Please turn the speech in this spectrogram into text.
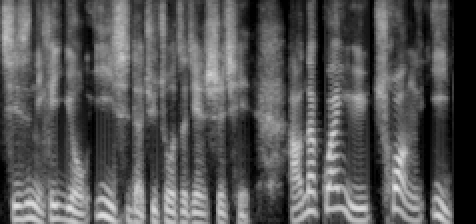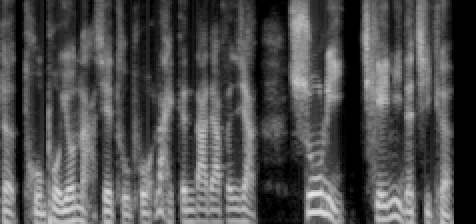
其实你可以有意识的去做这件事情。好，那关于创意的突破有哪些突破？来跟大家分享梳理给你的几个。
